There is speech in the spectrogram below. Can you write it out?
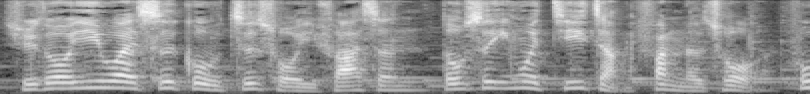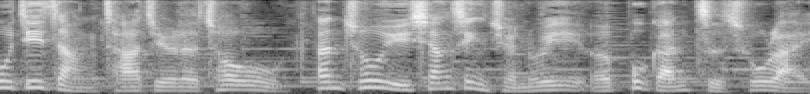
许多意外事故之所以发生，都是因为机长犯了错，副机长察觉了错误，但出于相信权威而不敢指出来。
